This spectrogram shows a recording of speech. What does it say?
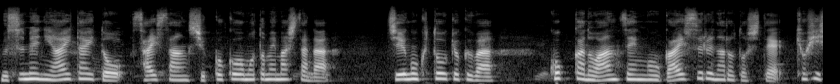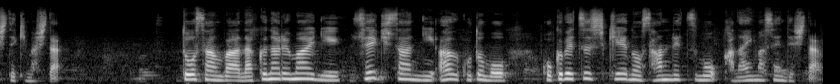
娘に会いたいと再三出国を求めましたが、中国当局は国家の安全を害するなどとして拒否してきました。唐さんは亡くなる前に正規さんに会うことも告別式への参列も叶いませんでした。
